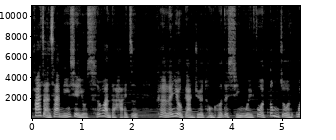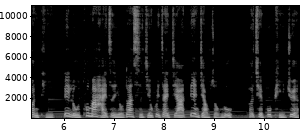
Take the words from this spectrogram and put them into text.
发展上明显有迟缓的孩子，可能有感觉统合的行为或动作问题。例如，兔妈孩子有段时间会在家垫脚走路，而且不疲倦，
